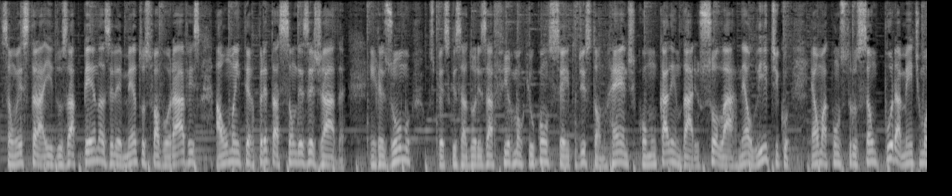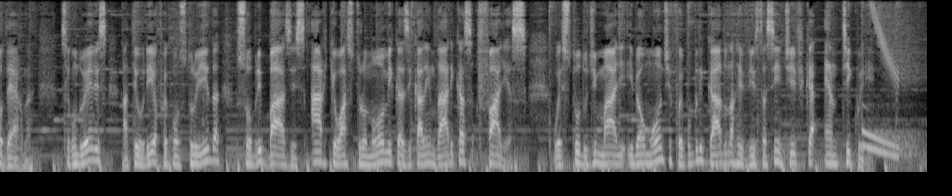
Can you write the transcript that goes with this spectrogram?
são extraídos apenas elementos favoráveis a uma interpretação desejada. Em resumo, os pesquisadores afirmam que o conceito de Stonehenge como um calendário solar neolítico é uma construção puramente moderna. Segundo eles, a teoria foi construída sobre bases arqueoastronômicas e calendáricas falhas. O estudo de Mali e Belmonte foi publicado na revista científica Antiquity.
